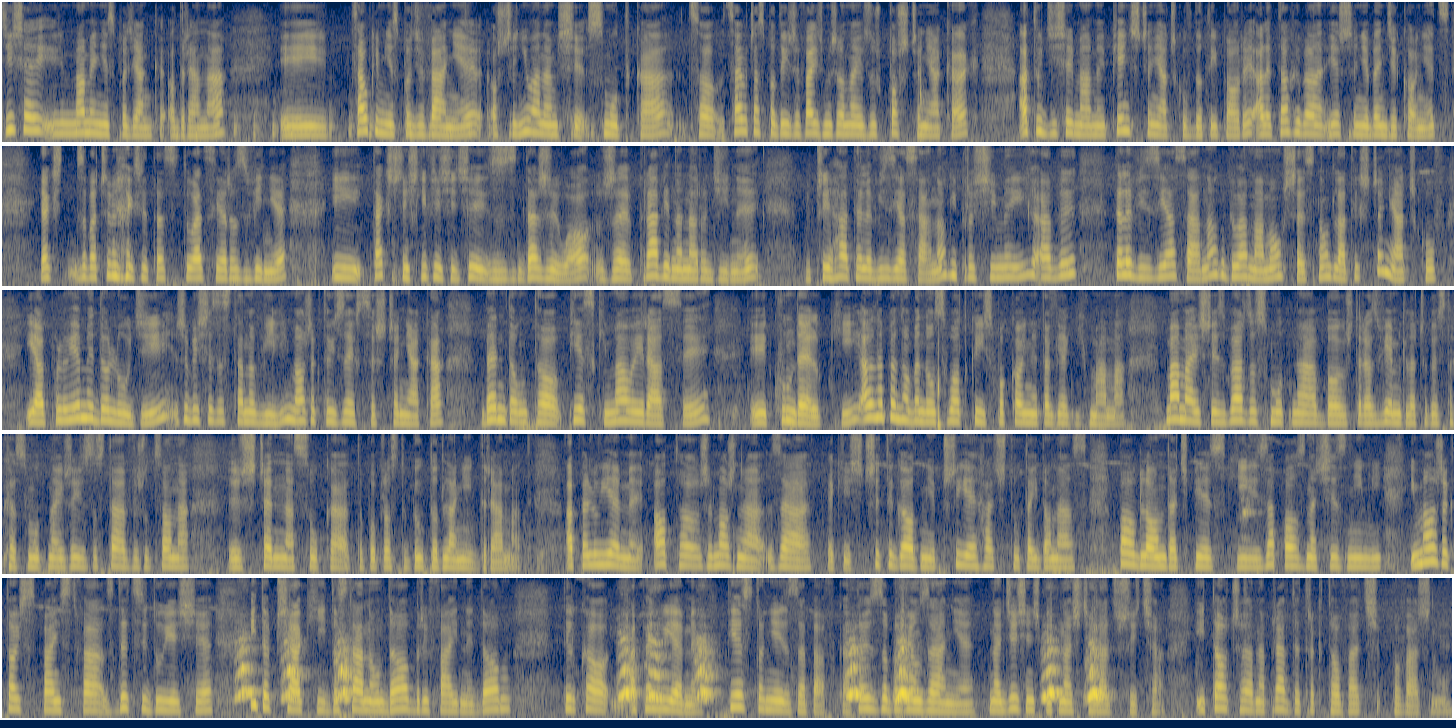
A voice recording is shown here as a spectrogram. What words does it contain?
Dzisiaj mamy niespodziankę od rana. Całkiem niespodziewanie oszczeniła nam się smutka, co cały czas podejrzewaliśmy, że ona jest już po szczeniakach, a tu dzisiaj mamy pięć szczeniaczków do tej pory, ale to chyba jeszcze nie będzie koniec. Jak zobaczymy, jak się ta sytuacja rozwinie. I tak szczęśliwie się dzisiaj zdarzyło, że prawie na narodziny przyjechała telewizja Sanok i prosimy ich, aby telewizja Sanok była mamą chrzestną dla tych szczeniaczków. I apelujemy do ludzi, żeby się zastanowili, może ktoś zechce szczeniaka. Będą to pieski małej rasy, kundelki, ale na pewno będą słodkie i spokojne, tak jak ich mama. Mama jeszcze jest bardzo smutna, bo już teraz wiemy, dlaczego jest taka smutna. Jeżeli została wyrzucona y, szczenna suka, to po prostu był to dla niej dramat. Apelujemy o to, że można za jakieś trzy tygodnie przyjechać tutaj do nas, pooglądać pieski, zapoznać się z nimi i może ktoś z Państwa zdecyduje się i te psiaki dostaną dobry, fajny dom. Tylko apelujemy, pies to nie jest zabawka, to jest zobowiązanie na 10-15 lat życia. I to trzeba naprawdę traktować poważnie.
